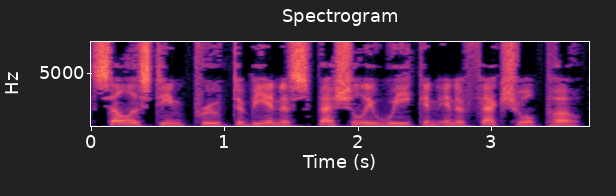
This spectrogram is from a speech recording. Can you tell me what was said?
Celestine proved to be an especially weak and ineffectual pope.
